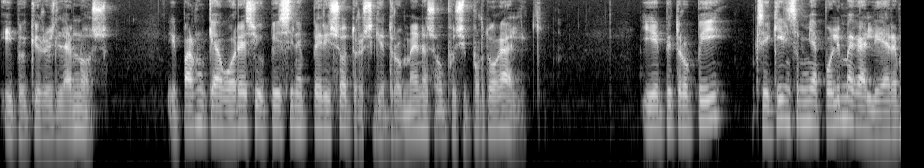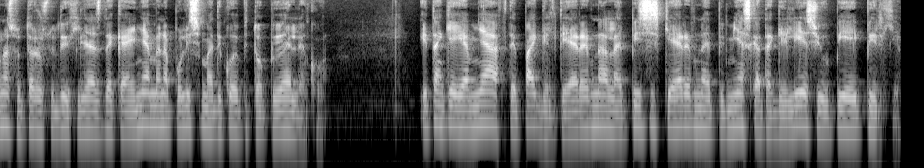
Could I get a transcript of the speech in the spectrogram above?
είπε ο κ. Λιανός. Υπάρχουν και αγορές οι οποίες είναι περισσότερο συγκεντρωμένες όπως η Πορτογάλικη. Η Επιτροπή ξεκίνησε μια πολύ μεγάλη έρευνα στο τέλος του 2019 με ένα πολύ σημαντικό επιτόπιο έλεγχο. Ήταν και για μια αυτεπάγγελτη έρευνα, αλλά επίσης και έρευνα επί μιας καταγγελίας η οποία υπήρχε.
